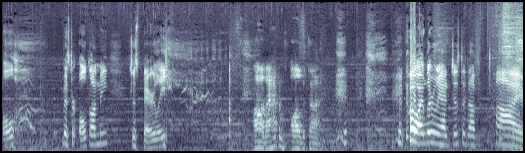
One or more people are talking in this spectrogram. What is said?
ult, her ult on me, just barely. Oh, that happens all the time. no, I literally had just enough time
